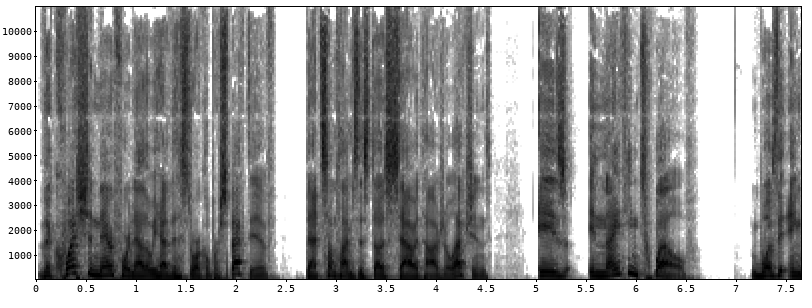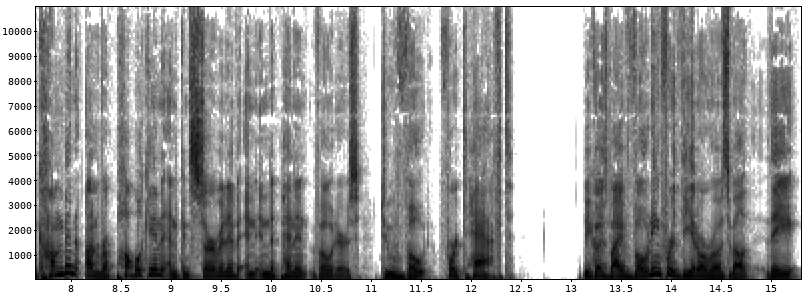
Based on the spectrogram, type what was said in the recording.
The question, therefore, now that we have the historical perspective, that sometimes this does sabotage elections, is in 1912, was it incumbent on Republican and conservative and independent voters to vote for Taft? Because by voting for Theodore Roosevelt, they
